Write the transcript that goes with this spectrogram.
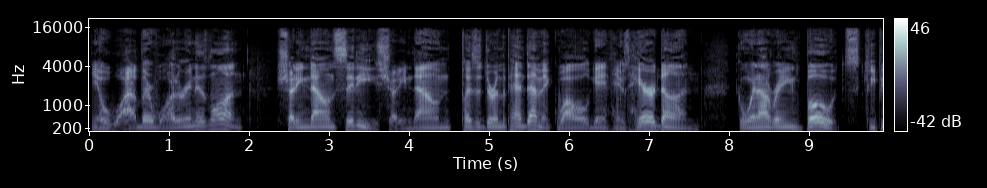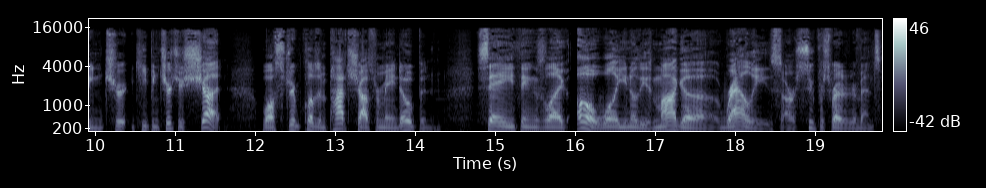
You know, while they're watering his lawn. Shutting down cities, shutting down places during the pandemic while getting his hair done going out renting boats, keeping chur- keeping churches shut, while strip clubs and pot shops remained open. Saying things like, "Oh, well, you know, these MAGA rallies are super spreader events,"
